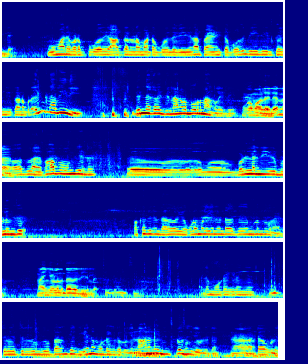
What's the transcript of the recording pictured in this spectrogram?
இல்லை. முகமாலை வடப்புகுவதை ஆட்கள் நடமாட்டம் குறைந்த வீதினா பயணித்த போது வீதியில் தேங்கி காணப்பட எங்கடா வீதி? இது என்ன கரெக்ட் நாங்களும் போடுறாங்களே இது. முகமாலையில் என்ன? அதுதான். பாப்பா உண்டு வெள்ள நீர் விழுந்து பக்கத்தில் இருந்த அது வரைக்கும் குளமளிகை நின்றது விழுந்து போனாயிடும் மயங்கி விழுந்துட்டா தெரியல அதான் மூட்டைக்கிறீங்க நித்திர வித்திர தொங்கி விட்டாலும் சரி என்ன மூட்டைக்கிற போய் நானே நித்திர தொங்கி விட்டுட்டேன். ஆ. கட்டாப்புல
